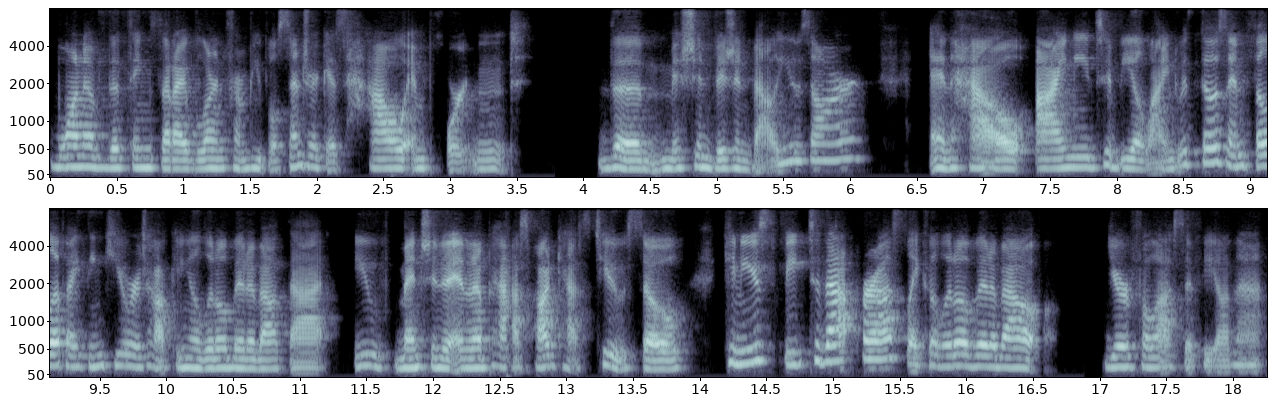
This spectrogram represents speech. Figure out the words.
one of the things that I've learned from People Centric is how important the mission, vision, values are and how I need to be aligned with those. And Philip, I think you were talking a little bit about that. You've mentioned it in a past podcast too. So can you speak to that for us, like a little bit about your philosophy on that?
